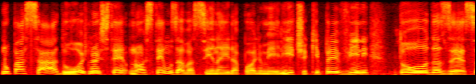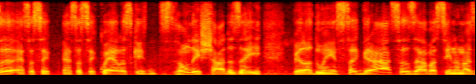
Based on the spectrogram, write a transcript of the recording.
no passado. Hoje nós, te nós temos a vacina aí da poliomielite que previne todas essa, essas, se- essas sequelas que são deixadas aí pela doença graças à vacina. Nós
